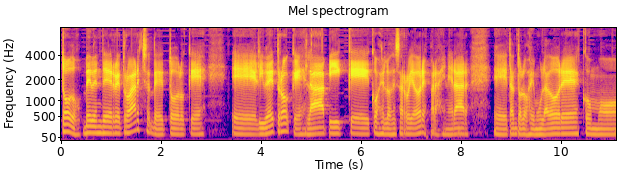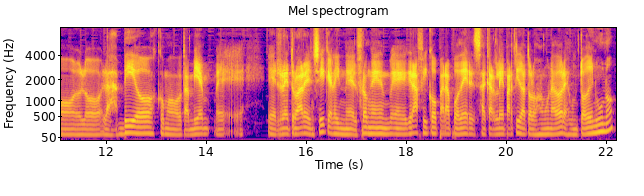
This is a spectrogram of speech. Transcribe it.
todos beben de RetroArch, de todo lo que es eh, Libetro, que es la API que cogen los desarrolladores para generar eh, tanto los emuladores como las BIOS, como también eh, retroar en sí, que es el frontend eh, gráfico para poder sacarle partido a todos los emuladores, un todo en uno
